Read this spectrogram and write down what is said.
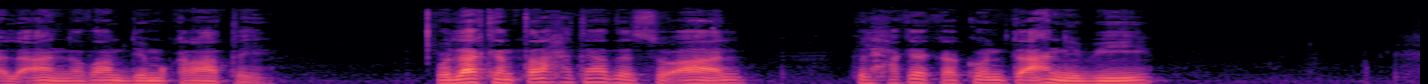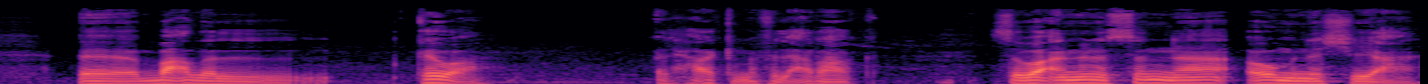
الآن نظام ديمقراطي. ولكن طرحت هذا السؤال في الحقيقة كنت أعني به آه، بعض القوى الحاكمة في العراق سواء من السنة أو من الشيعة.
